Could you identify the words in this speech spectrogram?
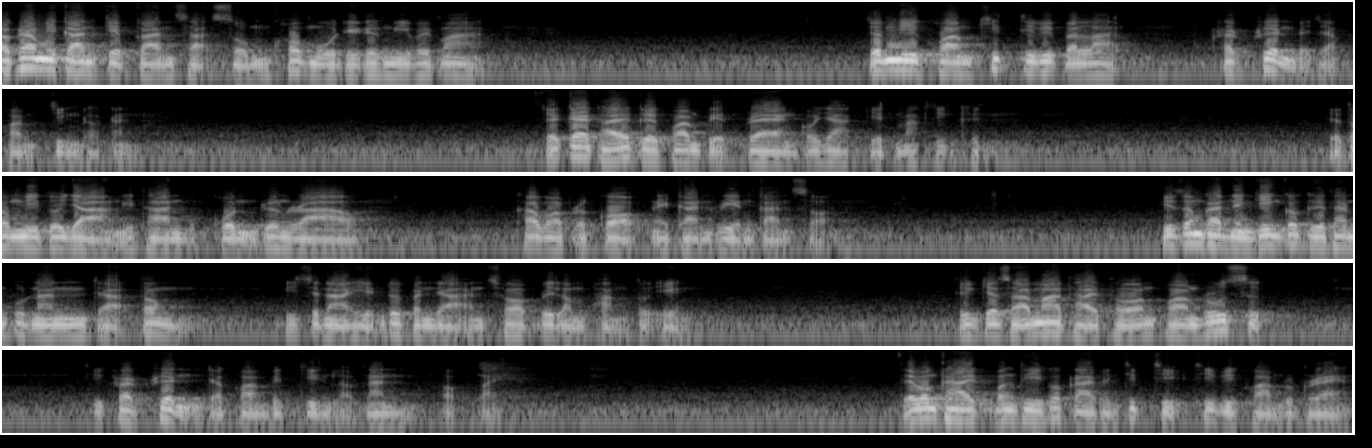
บางครั้งมีการเก็บการสะสมข้อมูลในเรื่องนี้ไว้มาก จนมีความคิดที่วิปลาสคลาดเคลื่อนไปจากความจริงเหล่านั้น จะแก้ไขให้เกิดความเปลี่ยนแปลงก็ยากเย็นมากยิ่งขึ้น จะต้องมีตัวอย่างนิทานบุคคลเรื่องราว เข้ามาประกอบในการเรียนการสอน ที่สำคัญอย่างยิ่งก็คือท่านผู้นั้นจะต้อง พิจารณาเห็นด้วยปัญญาอันชอบด้วยลำพังตัวเอง จึงจะสามารถถ่ายถอนความรู้สึกที่คลาดเคลื่อนจากความเป็นจริงเหล่านั้นออกไป แต่บางครายบางทีก็กลายเป็นทิฏฐิที่มีความรุนแรง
